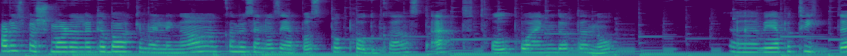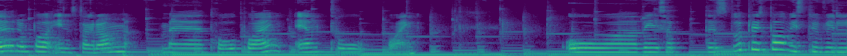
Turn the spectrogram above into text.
Har du spørsmål eller tilbakemeldinger, kan du sende oss e-post på podcast at 12poeng.no. Eh, Vi er på Twitter og på Instagram med 12 poeng, 1-2 poeng. Og vi setter stor pris på hvis du vil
